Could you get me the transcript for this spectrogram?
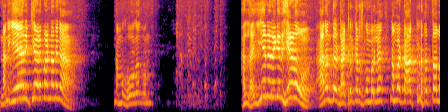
ನನಗೇನು ಕೇಳಬೇಡ ನನಗೆ? ನಮಗೆ ಹೋಗೋದು ಬಂದು. ಅಲ್ಲ ಏನಾರಾಗ್ಯದ ಹೇಳು. ಆರಂತ ಡಾಕ್ಟರ್ ಕರೆಸ್ಕೊಂಬರ್ಲೆ ನಮ್ಮ ಡಾಕ್ಟರ್ ಹತ್ತಲ್ಲ.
